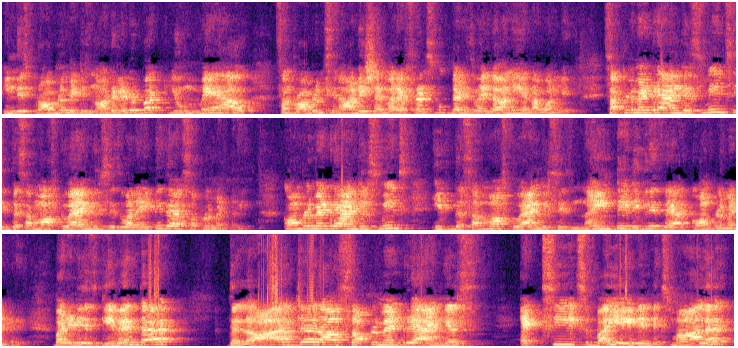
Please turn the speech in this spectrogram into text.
In this problem it is not related but you may have some problems in R.D. Sharma reference book. That is why learn here now only. Supplementary angles means if the sum of two angles is 180 they are supplementary. Complementary angles means if the sum of two angles is 90 degrees, they are complementary. But it is given that the larger of supplementary angles exceeds by 18 degrees, smaller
